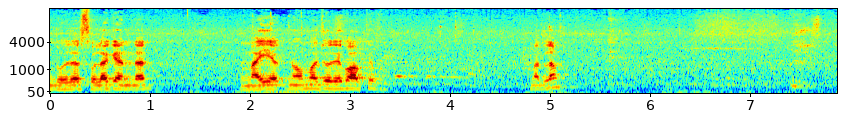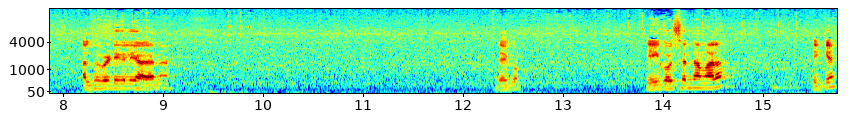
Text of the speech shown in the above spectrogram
2016 के अंदर मई नवंबर जो देखो आपके मतलब अल्फ़ाबेटिकली आ रहा है ना? देखो, यही क्वेश्चन था हमारा, ठीक है?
